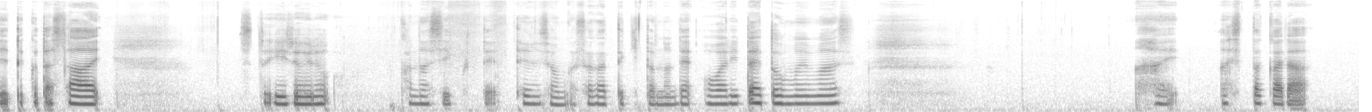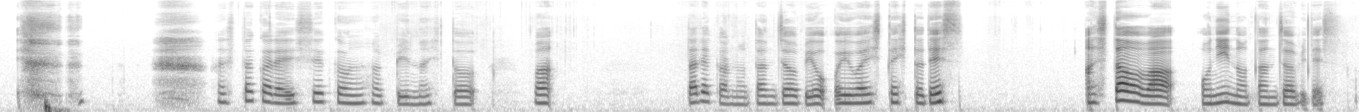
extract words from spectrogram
えてください。ちょっといろいろ悲しくてテンションが下がってきたので終わりたいと思います。はい。明日から。明日から1週間ハッピーな人は誰かの誕生日をお祝いした人です。明日はお兄の誕生日です。お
